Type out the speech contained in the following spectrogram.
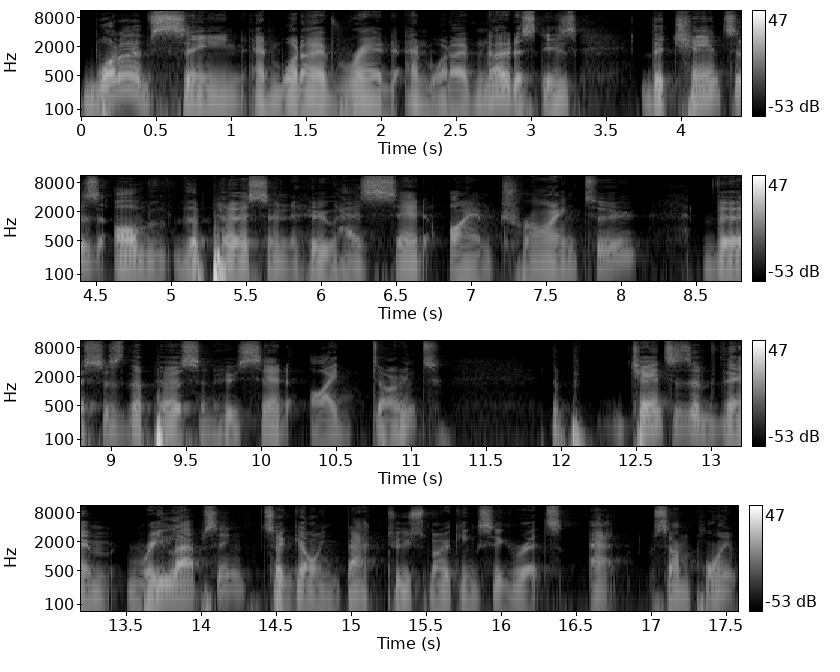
what I've seen and what I've read and what I've noticed is the chances of the person who has said, I am trying to, versus the person who said, I don't, the chances of them relapsing, so going back to smoking cigarettes at some point,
